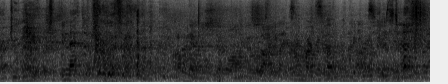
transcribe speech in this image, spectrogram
Not too many of us. And that's the truth. I'm Margaret Huffman. I'm very pleased to be here.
